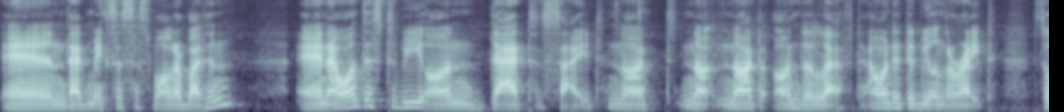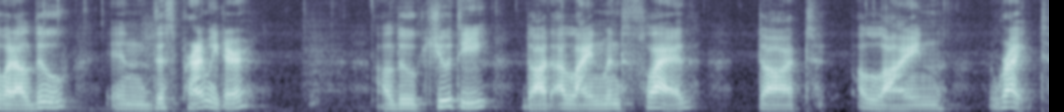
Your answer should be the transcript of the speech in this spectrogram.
and that makes us a smaller button. And I want this to be on that side not not not on the left. I want it to be on the right. So what I'll do in this parameter I'll do qt dot alignment flag dot align right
